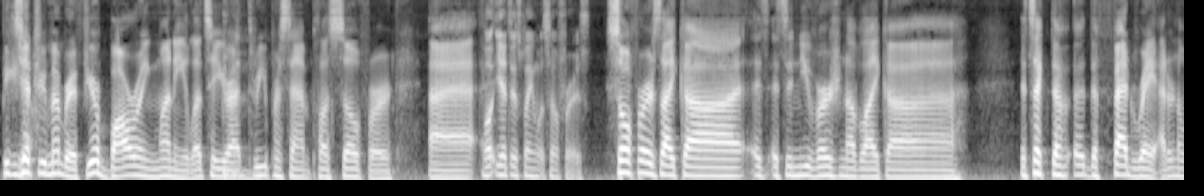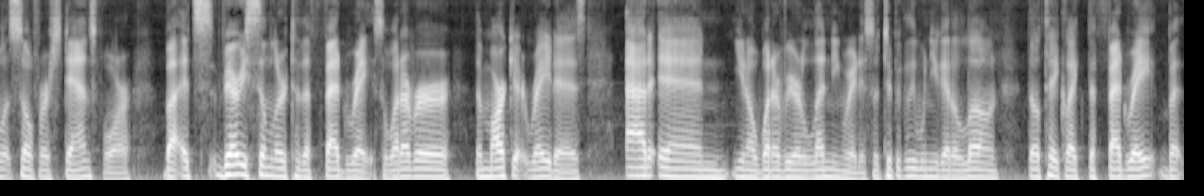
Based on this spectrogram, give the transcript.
because yeah. you have to remember if you're borrowing money, let's say you're at three percent plus SOFR. Uh, well, you have to explain what SOFR is. SOFR is like uh, it's, it's a new version of like uh, it's like the uh, the Fed rate. I don't know what SOFR stands for, but it's very similar to the Fed rate. So whatever the market rate is, add in you know whatever your lending rate is. So typically when you get a loan, they'll take like the Fed rate, but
